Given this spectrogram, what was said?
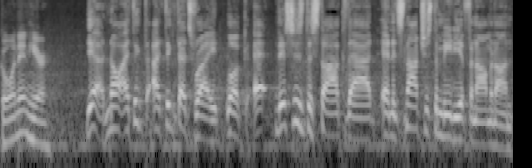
going in here. Yeah, no, I think I think that's right. Look, eh, this is the stock that, and it's not just a media phenomenon.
